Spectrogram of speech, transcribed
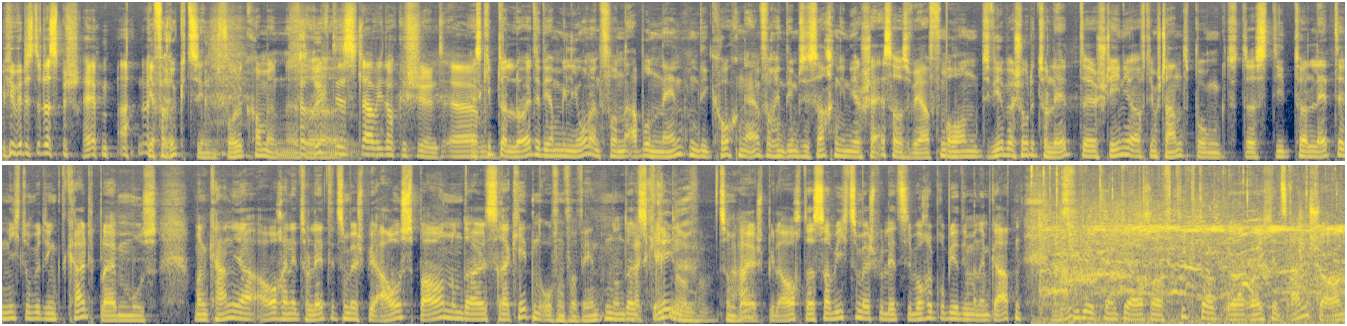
wie würdest du das beschreiben, Manuel? Ja, verrückt sind, vollkommen. Also, Verrückt ist, glaube ich, noch geschönt. Ähm, Es gibt da Leute, die haben Millionen von Abonnenten, die kochen einfach, indem sie Sachen in ihr Scheißhaus werfen. Und wir bei Show de Toilette stehen ja auf dem Standpunkt, dass die Toilette nicht unbedingt kalt bleiben muss. Man kann ja auch eine Toilette zum Beispiel ausbauen und als Raketenofen verwenden und als Grill zum Aha. Beispiel auch. Das habe ich zum Beispiel letzte Woche probiert in meinem Garten. Das Video könnt ihr auch auf TikTok äh, euch jetzt anschauen.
